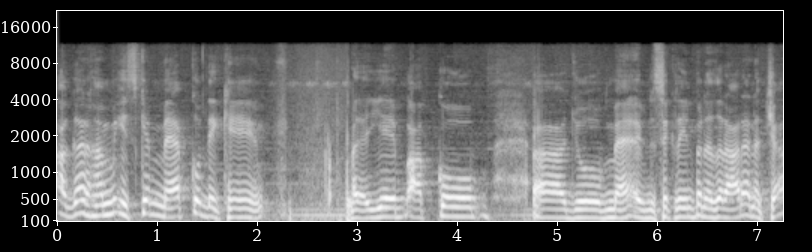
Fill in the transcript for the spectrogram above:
اگر ہم اس کے میپ کو دیکھیں یہ آپ کو جو سکرین پہ نظر آ رہا ہے نچا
